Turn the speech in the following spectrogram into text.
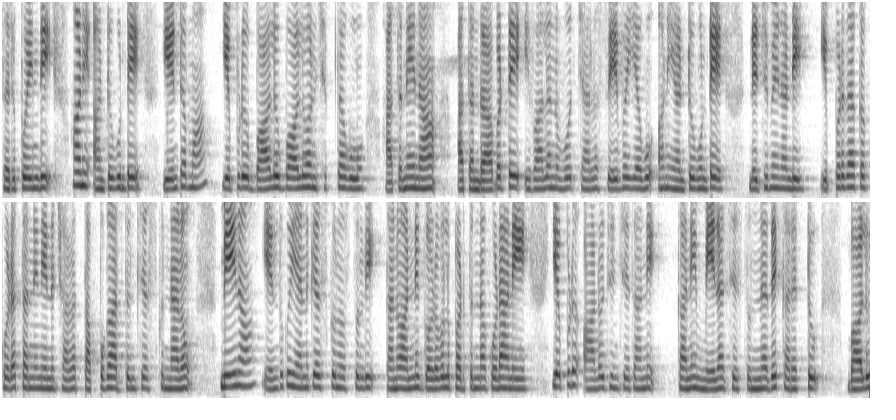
సరిపోయింది అని అంటూ ఉంటే ఏంటమ్మా ఎప్పుడు బాలు బాలు అని చెప్తావు? అతనేనా? అతను రాబట్టే ఇవాళ నువ్వు చాలా సేవ్ అయ్యావు అని అంటూ ఉంటే నిజమేనండి ఇప్పటిదాకా కూడా తన్ని నేను చాలా తప్పుగా అర్థం చేసుకున్నాను. మీనా ఎందుకు వెనకేసుకుని వస్తుంది? తను అన్ని గొడవలు పడుతున్నా కూడా అని ఎప్పుడు ఆలోచించేదాన్ని. కానీ మీనా చేస్తున్నదే కరెక్టు. బాలు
